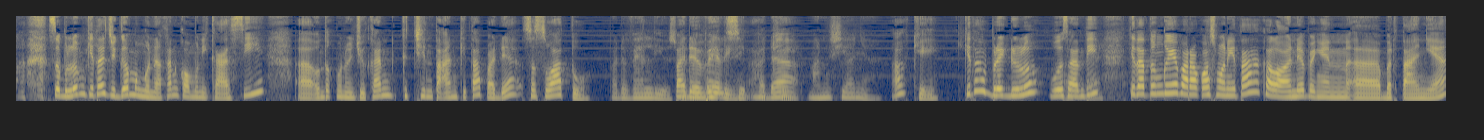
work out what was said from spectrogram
Sebelum kita juga menggunakan komunikasi eh, untuk menunjukkan kecintaan kita pada sesuatu. Pada values, Pada value, prinsip, oke. pada manusianya. Oke, kita break dulu Bu Santi. Kita tunggu ya para kosmonita kalau Anda pengen eh, bertanya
